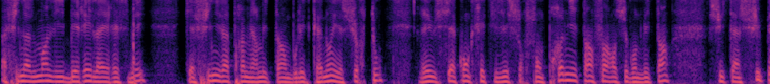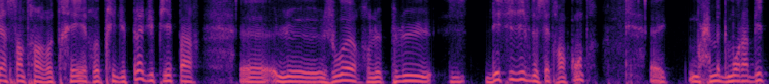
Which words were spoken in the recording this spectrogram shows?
a finalement libéré la RSB qui a fini la première mi-temps en boulet de canon et a surtout réussi à concrétiser sur son premier temps fort en seconde mi-temps suite à un super centre en retrait repris du plat du pied par euh, le joueur le plus décisif de cette rencontre, euh, Mohamed Morabit,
